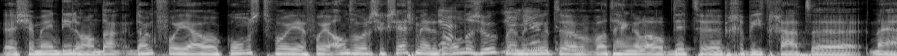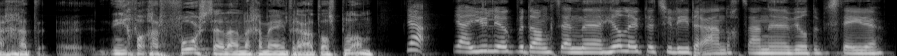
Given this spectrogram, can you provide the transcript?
Charmaine Dieleman, dank, dank voor jouw komst, voor je, voor je antwoorden. Succes met het Ja, onderzoek. Ik ben benieuwd wat Hengelo op dit gebied gaat, nou ja, gaat, in ieder geval gaat voorstellen aan de gemeenteraad als plan. Ja, ja jullie ook bedankt en heel leuk dat jullie er aandacht aan wilden besteden.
